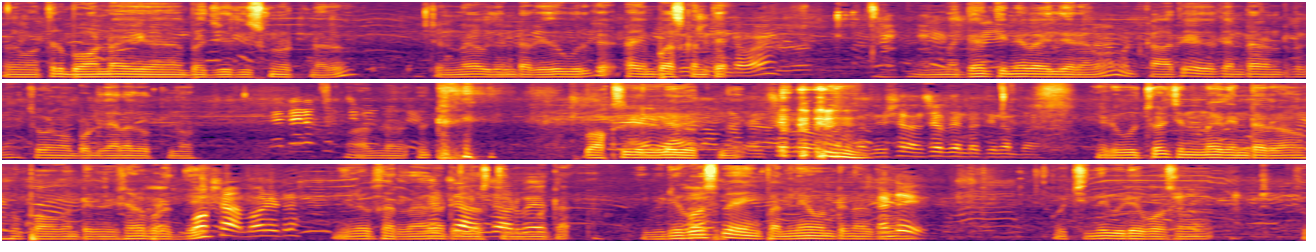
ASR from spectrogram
అది మొత్తం బాగుండా బజ్జీ తీసుకున్నట్టున్నారు. చిన్నగా అవి తింటారు. ఏదో ఊరికే టైం పాస్కి అంతే. మధ్యాహ్నం తినే బయలుదేరాము. బట్ కాకపోతే ఏదో తింటారంటారు చూడండి మా బొడ్డు ఎలా చూస్తుందో. వాళ్ళు బాక్స్కి వెళ్ళే చూస్తుంది. ఎంతసేపు ఇక్కడ కూర్చొని చిన్నగా తింటారు. పావు గంట నిమిషాలు పడుతుంది నేను సరదాగా అట్లా వస్తాను అనమాట ఈ వీడియో కోసమే ఇంక పనిలే ఉంటాయి నాకు. వచ్చింది వీడియో కోసం. సో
